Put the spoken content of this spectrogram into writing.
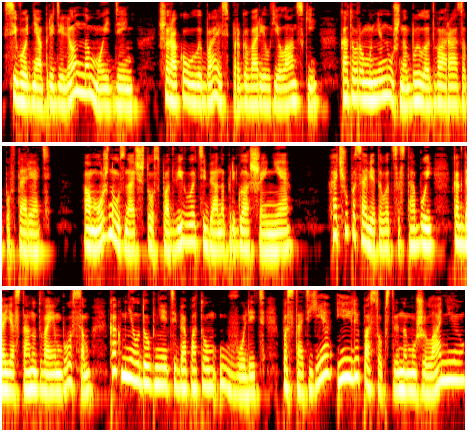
«Сегодня определенно мой день», — широко улыбаясь, проговорил Еланский, которому не нужно было два раза повторять. «А можно узнать, что сподвигло тебя на приглашение?» Хочу посоветоваться с тобой, когда я стану твоим боссом, как мне удобнее тебя потом уволить, по статье или по собственному желанию.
